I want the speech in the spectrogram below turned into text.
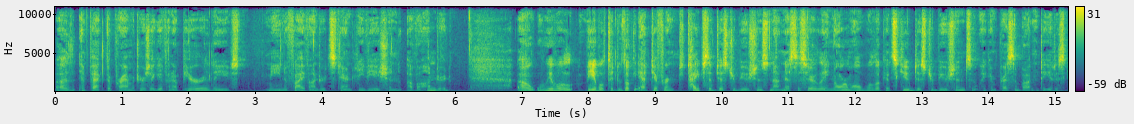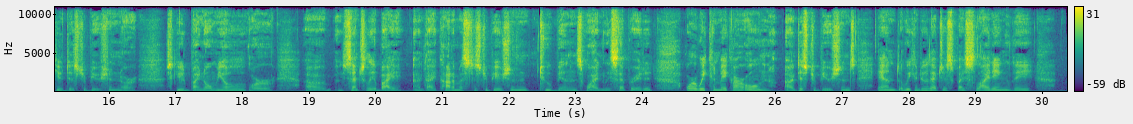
Uh, in fact, the parameters are given up here, the mean of 500, standard deviation of 100. Uh, we will be able to look at different types of distributions, not necessarily normal. We'll look at skewed distributions. We can press a button to get a skewed distribution or skewed binomial or uh, essentially a, bi a dichotomous distribution, two bins widely separated. Or we can make our own uh, distributions and we can do that just by sliding the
